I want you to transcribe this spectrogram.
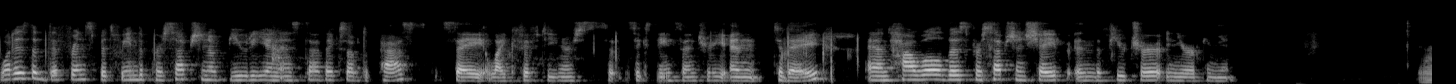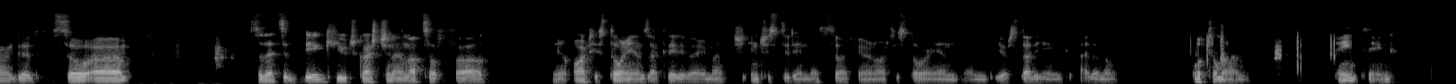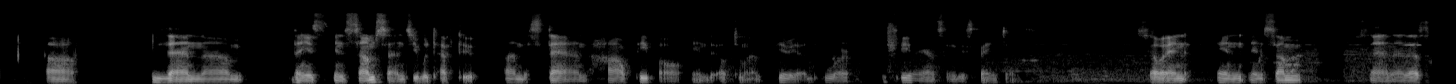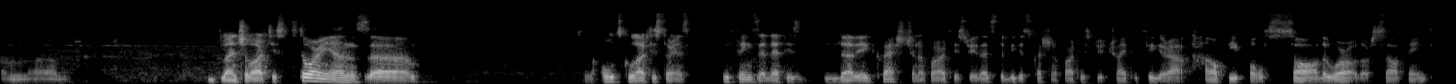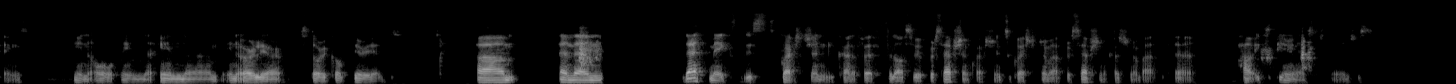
What is the difference between the perception of beauty and aesthetics of the past, say like 15th or 16th century and today? And how will this perception shape in the future, in your opinion? Good. So, um, so that's a big, huge question, and lots of uh, you know art historians are clearly very much interested in this. So, if you're an art historian and you're studying, I don't know, Ottoman painting, uh, then um, then in some sense you would have to understand how people in the Ottoman period were experiencing these paintings. So in in in some sense, and there's some um, influential art historians, um, old school art historians, who thinks that that is the big question of art history. That's the biggest question of art history. Try to figure out how people saw the world or saw paintings in all in in um, in earlier historical periods, um, and then that makes this question kind of a philosophy of perception question. It's a question about perception, a question about uh, how experience changes.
